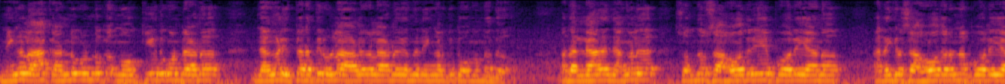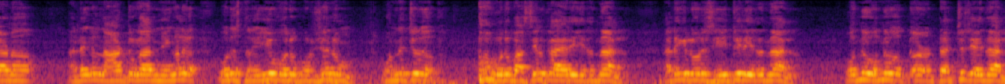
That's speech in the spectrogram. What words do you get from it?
നിങ്ങൾ ആ കണ്ണുകൊണ്ട് നോക്കിയത് കൊണ്ടാണ് ഞങ്ങൾ ഇത്തരത്തിലുള്ള ആളുകളാണ് എന്ന് നിങ്ങൾക്ക് തോന്നുന്നത്. അതല്ലാതെ ഞങ്ങൾ സ്വന്തം സഹോദരിയെ പോലെയാണ് അല്ലെങ്കിൽ സഹോദരനെ പോലെയാണ് അല്ലെങ്കിൽ നാട്ടുകാർ നിങ്ങൾ ഒരു സ്ത്രീയും ഒരു പുരുഷനും ഒന്നിച്ച് ഒരു ബസ്സിൽ കയറി ഇരുന്നാൽ അല്ലെങ്കിൽ ഒരു സീറ്റിൽ ഇരുന്നാൽ ഒന്ന് ഒന്ന് ടച്ച് ചെയ്താൽ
